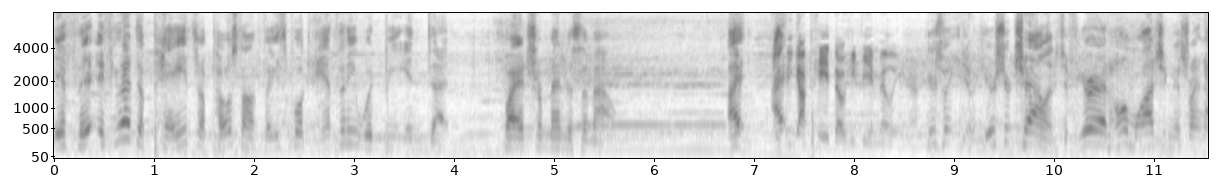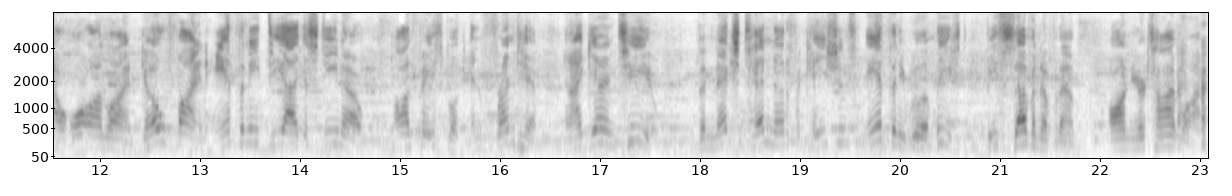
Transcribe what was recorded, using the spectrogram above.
If, they, if you had to pay to post on Facebook, Anthony would be in debt by a tremendous amount. I, if I, he got paid, though, he'd be a millionaire. Here's what you do. Here's your challenge. If you're at home watching this right now or online, go find Anthony D'Agostino on Facebook and friend him. And I guarantee you, the next 10 notifications, Anthony will at least be seven of them on your timeline.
